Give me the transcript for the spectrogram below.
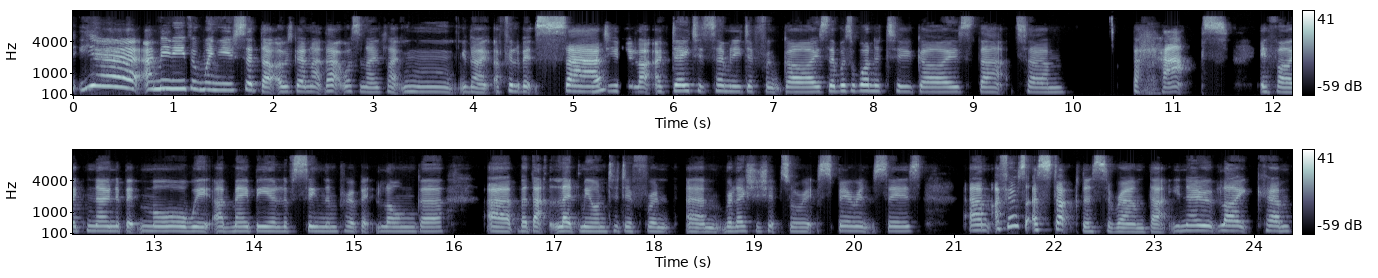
yeah, I mean, even when you said that, I was going like that, wasn't I? I was like, mm, you know, I feel a bit sad. Yeah. You know, like I've dated so many different guys. There was one or two guys that um perhaps if I'd known a bit more, we I maybe have seen them for a bit longer. Uh, but that led me on to different um, relationships or experiences. Um, I feel a stuckness around that, you know, like um,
